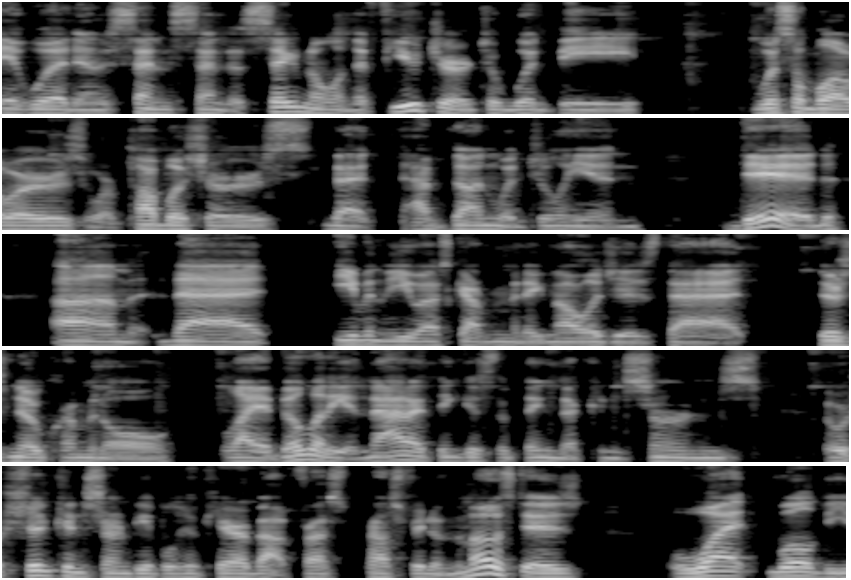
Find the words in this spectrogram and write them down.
it would, in a sense, send a signal in the future to would be whistleblowers or publishers that have done what Julian did um, that even the US government acknowledges that there's no criminal liability. And that I think is the thing that concerns or should concern people who care about press, press freedom the most is what will the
